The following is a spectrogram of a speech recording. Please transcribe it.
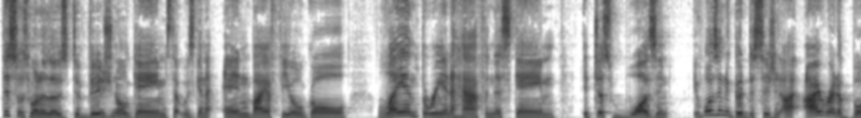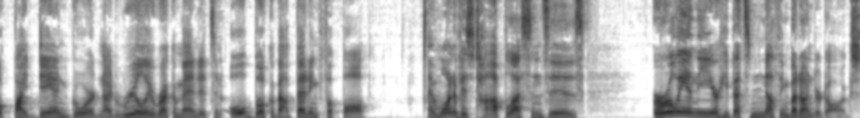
This was one of those divisional games that was going to end by a field goal laying three and a half in this game, it just wasn't it wasn't a good decision. I, I read a book by Dan Gordon. I'd really recommend it. It's an old book about betting football. And one of his top lessons is early in the year, he bets nothing but underdogs.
